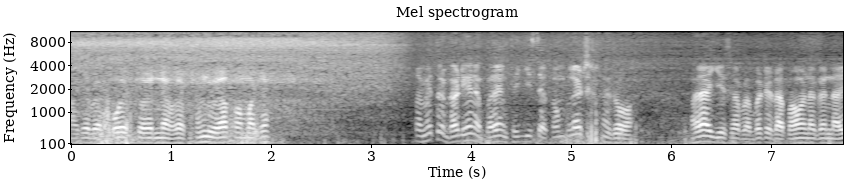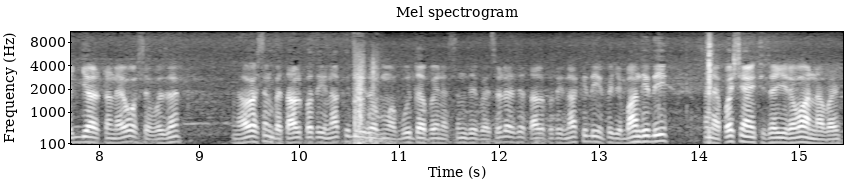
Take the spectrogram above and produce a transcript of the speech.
આજે ભાઈ કોલ્ડ સ્ટોરેજને હવે ઠંડુ રાખવા માટે. તો મિત્ર, ગાડી એને ભરાઈને થઈ ગઈ છે કમ્પ્લેટ તો ભરાઈ ગઈ છે આપણે બટેટા ભાવનગરના અગિયાર ટન આવ્યો છે વજન. અને હવે છે ને ભાઈ તાલપત્રી નાખી દીધી. તો બુધાભાઈ ને સંજયભાઈ ચડે છે, તાલપત્રી નાખી દઈએ પછી બાંધી દઈ અને પછી અહીંથી થઈ રવાના ભાઈ.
